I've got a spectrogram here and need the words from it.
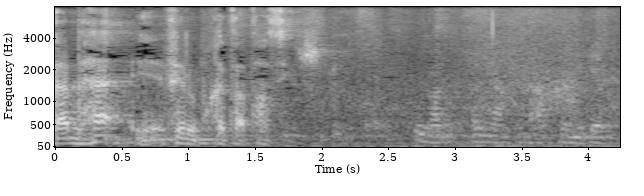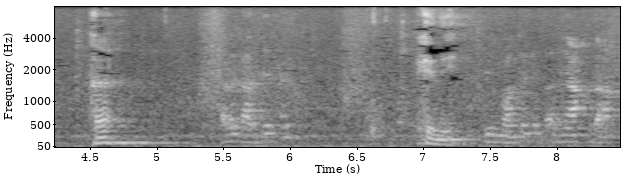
بابها يقفله بقطعة حصير ها؟ حضرتك عدتها؟ إيه دي؟ دي المعتقد أن يعقد عقد.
